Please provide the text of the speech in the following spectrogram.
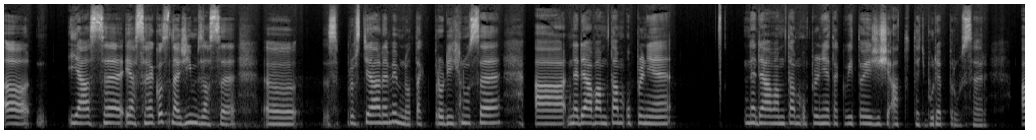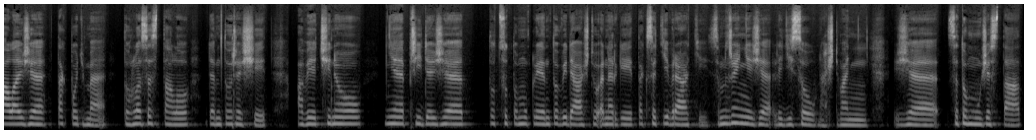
A já se, já se jako snažím zase uh, prostě já nevím, no tak prodýchnu se a nedávám tam úplně nedávám tam úplně takový to Ježíš a to teď bude průser, ale že tak pojďme, tohle se stalo, jdem to řešit. A většinou mně přijde, že to, co tomu klientovi dáš, tu energii, tak se ti vrátí. Samozřejmě, že lidi jsou naštvaní, že se to může stát,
